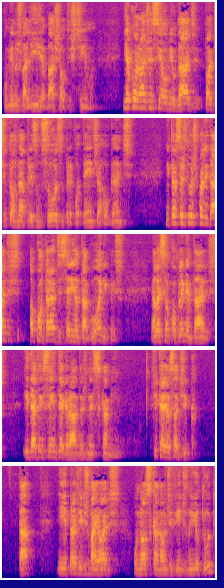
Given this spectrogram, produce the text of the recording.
com menos-valia, baixa autoestima. E a coragem sem a humildade pode te tornar presunçoso, prepotente, arrogante. Então, essas duas qualidades, ao contrário de serem antagônicas, elas são complementares e devem ser integradas nesse caminho. Fica aí essa dica, tá? E para vídeos maiores, o nosso canal de vídeos no YouTube,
